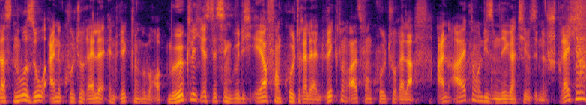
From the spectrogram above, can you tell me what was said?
dass nur so eine kulturelle Entwicklung überhaupt möglich ist. Deswegen würde ich eher von kultureller Entwicklung als von kultureller Aneignung in diesem negativen Sinne sprechen.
